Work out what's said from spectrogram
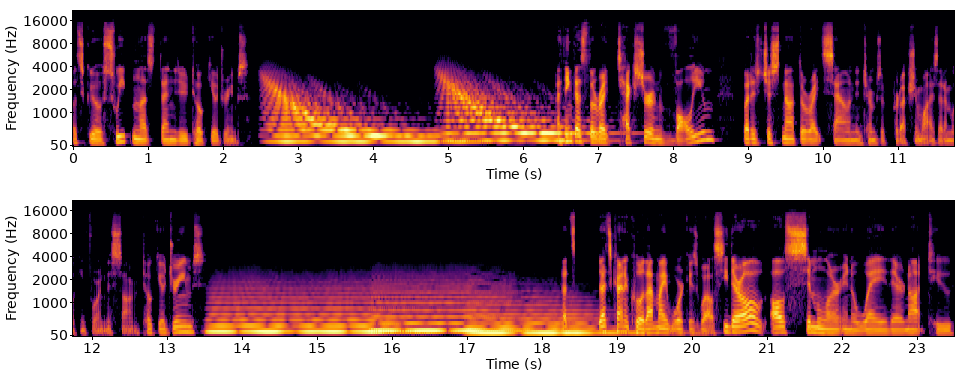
Let's go sweep and let's then do Tokyo Dreams. I think that's the right texture and volume, but it's just not the right sound in terms of production wise that I'm looking for in this song. Tokyo Dreams. That's that's kind of cool. That might work as well. See, they're all all similar in a way. They're not too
